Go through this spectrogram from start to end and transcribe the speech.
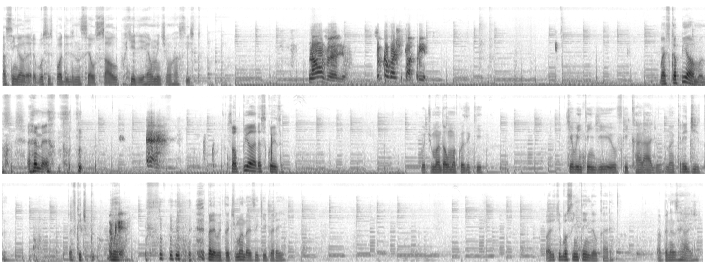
Assim, galera, vocês podem denunciar o Saulo porque ele realmente é um racista. Não, velho. Só porque eu gosto de chutar preto. Vai ficar pior, mano. É mesmo. É. Só piora as coisas. Vou te mandar uma coisa aqui. Que eu entendi, eu fiquei caralho, não acredito. Eu fiquei tipo. O quê? peraí, vou então te mandar isso aqui, peraí. Olha o que você entendeu, cara. Apenas reage.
